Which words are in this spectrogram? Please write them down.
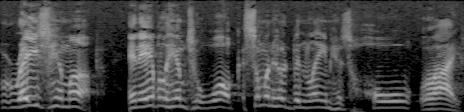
raise him up, enable him to walk, someone who had been lame his whole life.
